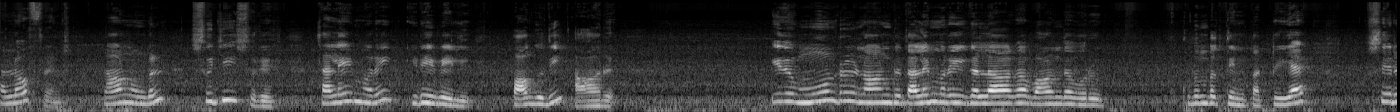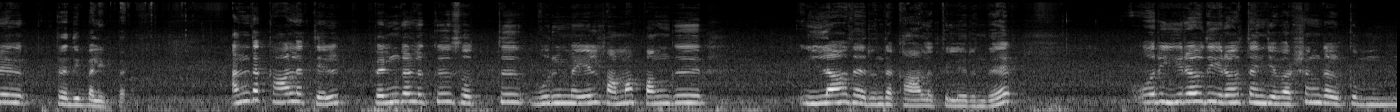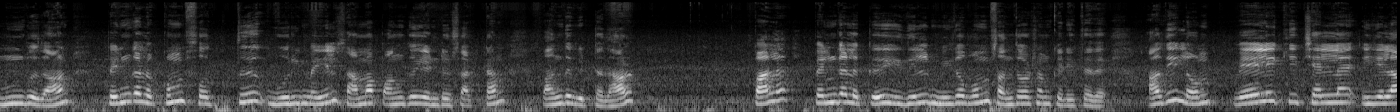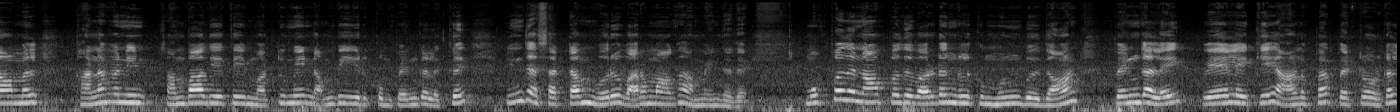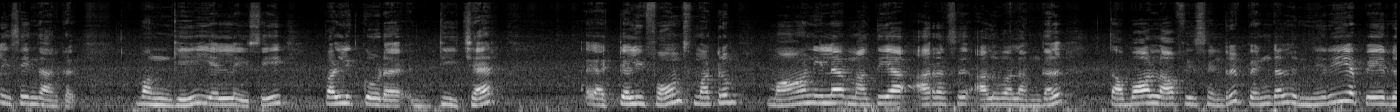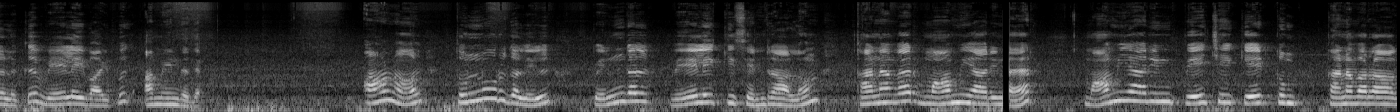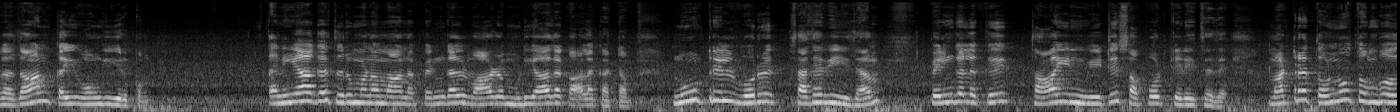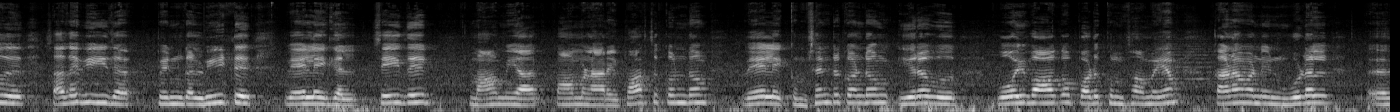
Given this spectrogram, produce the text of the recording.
Hello friends நான் உங்கள் சுஜி சுரேஷ். தலைமுறை இடைவெளி பகுதி ஆறு. இது மூன்று நான்கு தலைமுறைகளாக வாழ்ந்த ஒரு குடும்பத்தின் பற்றிய சிறு பிரதிபலிப்பு. அந்த காலத்தில் பெண்களுக்கு சொத்து உரிமையில் சம பங்கு இல்லாத இருந்த காலத்திலிருந்து ஒரு இருபது இருபத்தஞ்சி வருஷங்களுக்கு முன்பு தான் பெண்களுக்கும் சொத்து உரிமையில் சம பங்கு என்று சட்டம் வந்துவிட்டதால் பல பெண்களுக்கு இதில் மிகவும் சந்தோஷம் கிடைத்தது. அதிலும் வேலைக்கு செல்ல இயலாமல் கணவனின் சம்பாத்தியத்தை மட்டுமே நம்பியிருக்கும் பெண்களுக்கு இந்த சட்டம் ஒரு வரமாக அமைந்தது. முப்பது நாற்பது வருடங்களுக்கு முன்பு தான் பெண்களை வேலைக்கு அனுப்ப பெற்றோர்கள் இசைந்தார்கள். வங்கி எல்ஐசி பள்ளிக்கூட டீச்சர் டெலிஃபோன்ஸ் மற்றும் மாநில மத்திய அரசு அலுவலகங்கள் தபால் ஆஃபீஸ் என்று பெண்கள் நிறைய பேர்களுக்கு வேலை வாய்ப்பு அமைந்தது. ஆனால் தொண்ணூறுகளில் பெண்கள் வேலைக்கு சென்றாலும் கணவர் மாமியாரினர் மாமியாரின் பேச்சை கேட்கும் கணவராக தான் கை ஓங்கி இருக்கும் தனியாக திருமணமான பெண்கள் வாழ முடியாத காலகட்டம். நூற்றில் ஒரு சதவீதம் பெண்களுக்கு தாயின் வீட்டு சப்போர்ட் கிடைத்தது. மற்ற தொண்ணூத்தொம்பது சதவீத பெண்கள் வீட்டு வேலைகள் செய்து மாமியார் மாமனாரை பார்த்து கொண்டும் வேலைக்கும் சென்று கொண்டும். இரவு ஓய்வாக படுக்கும் சமயம் கணவனின் உடல்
